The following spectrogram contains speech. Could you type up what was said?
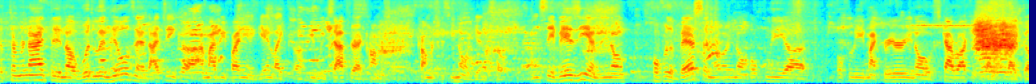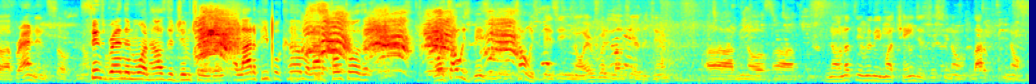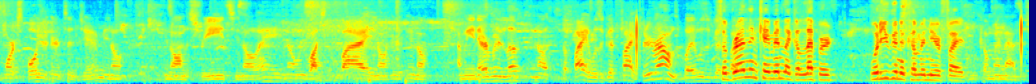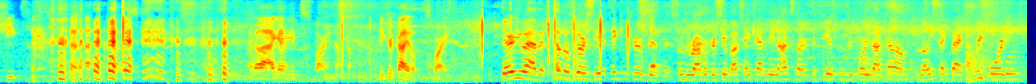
September 9th in uh, Woodland Hills, and I think uh, I might be fighting again like a few weeks after at Commerce, Commerce Casino again. So I'm gonna stay busy and you know hope for the best, and you know hopefully uh, hopefully my career you know skyrockets like, like uh, Brandon. So you know, Since Brandon won, how's the gym changing? A lot of people come, a lot of phone calls. Well, it's always busy. It's always busy. You know, everybody loves here at the gym. Um, you know, uh, you know, nothing really much changes. Just you know, a lot of you know more exposure here to the gym. You know, you know, on the streets. You know, hey, you know, we watched the fight. You know, here, you know, I mean, everybody loved you know the fight. It was a good fight. Three rounds, but it was a good. So fight. Brandon came in like a leopard. What are you gonna come into your fight? Come in as a sheep. uh, I gotta get sparring now. Victor Cayo, sparring. There you have it. Pelos Garcia taking care of business from the Robert Garcia Boxing Academy in Oxnard to ESNEWSReporting.com. Elie Seckbach reporting.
